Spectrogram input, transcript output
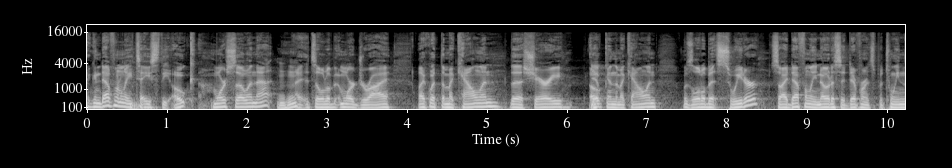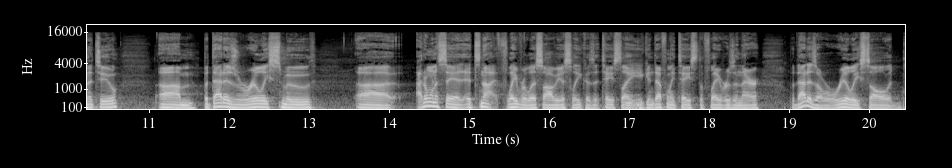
I can definitely taste the oak more so in that. Mm-hmm. It's a little bit more dry. Like with the Macallan, the sherry oak Yep. and the Macallan was a little bit sweeter. So I definitely notice a difference between the two. Um, but that is really smooth. Uh, I don't want to say it, it's not flavorless, obviously, because it tastes Mm-hmm. like you can definitely taste the flavors in there. But that is a really solid.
